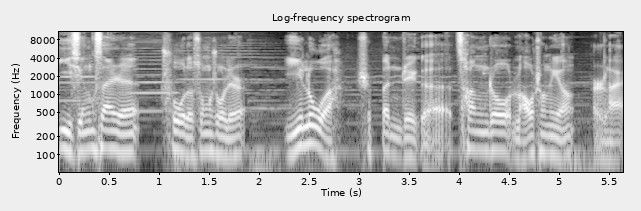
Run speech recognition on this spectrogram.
一行三人出了松树林，一路啊是奔这个沧州牢城营而来。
